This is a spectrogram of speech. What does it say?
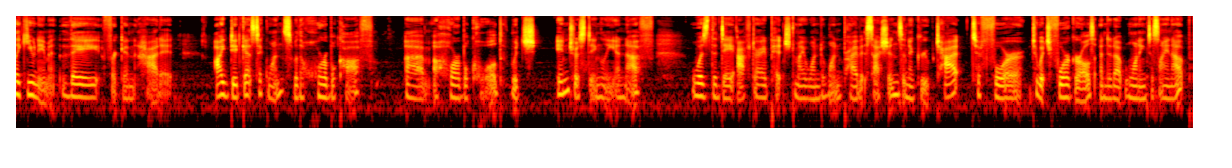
Like, you name it, they freaking had it. I did get sick once with a horrible cough um, a horrible cold, which interestingly enough was the day after I pitched my one-to-one private sessions in a group chat to four to which four girls ended up wanting to sign up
